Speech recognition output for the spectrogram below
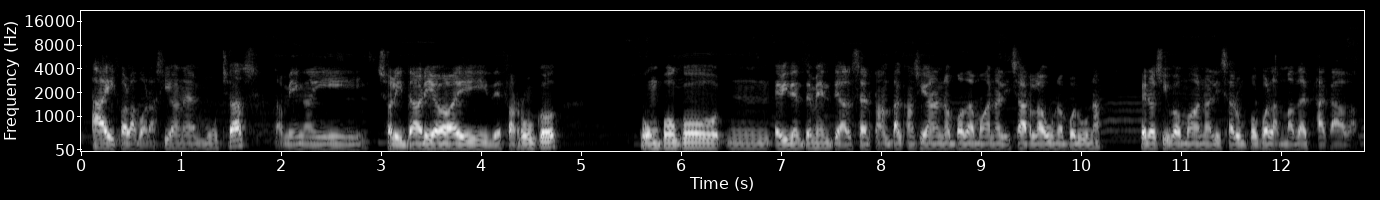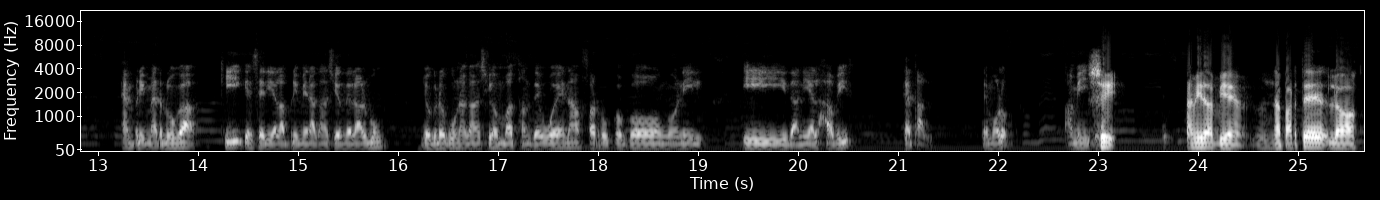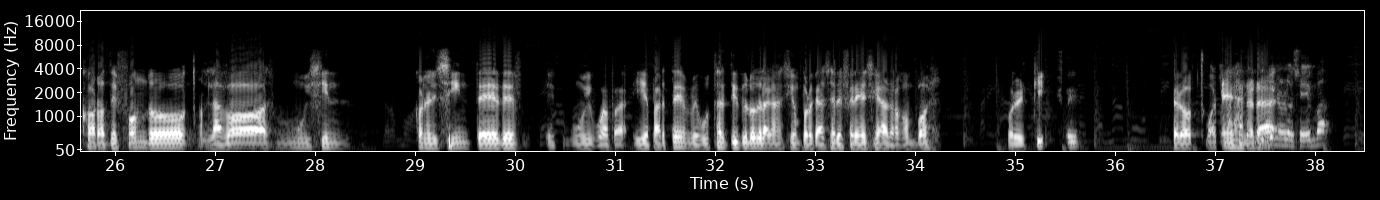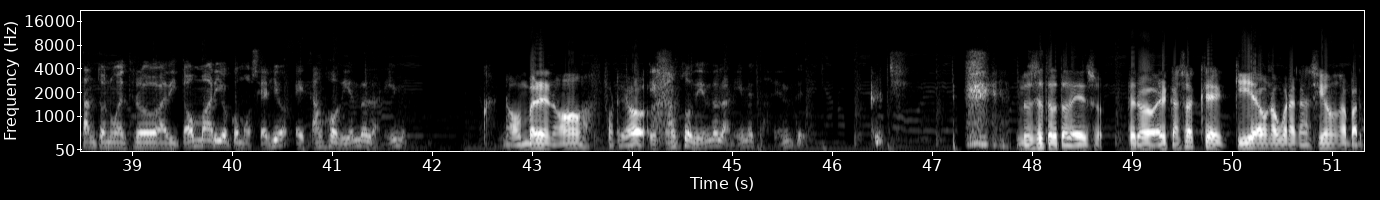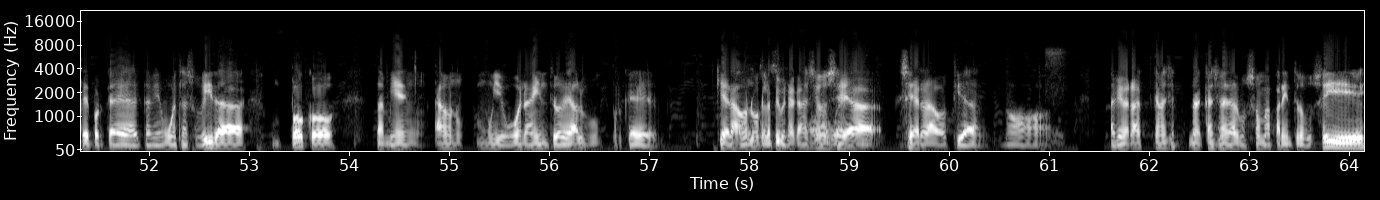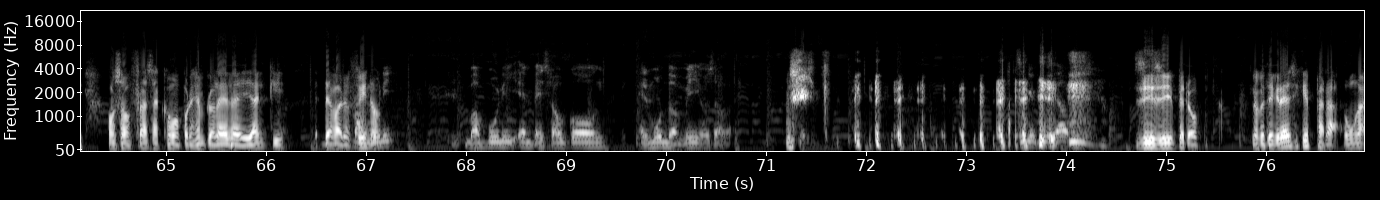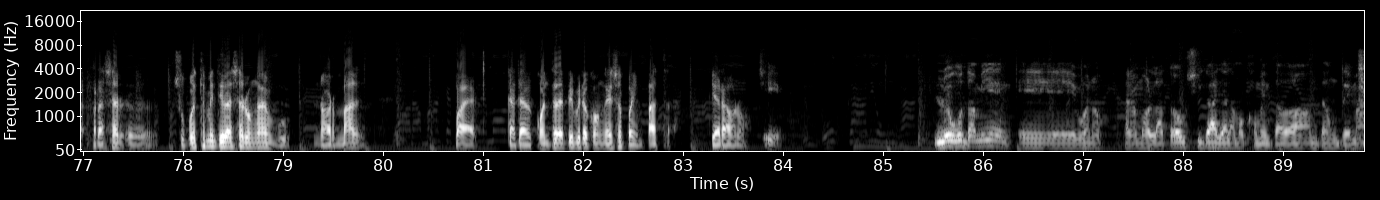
Hay colaboraciones, muchas. También hay solitarios, hay de Farruko. Un poco, mm, evidentemente, al ser tantas canciones no podemos analizarlas una por una, pero sí vamos a analizar un poco las más destacadas. En primer lugar, Ki, que sería la primera canción del álbum. Yo creo que una canción bastante buena, Farruko con O'Neill y Daniel Javid. ¿Qué tal? ¿Te moló? A mí. Sí, a mí también. Aparte, los coros de fondo, la voz muy sin, con el sinte, es muy guapa. Y aparte, me gusta el título de la canción porque hace referencia a Dragon Ball, por el ki. Pero en general. Que no lo sepa, tanto nuestro editor Mario como Sergio están jodiendo el anime. No, hombre, no, por Dios. Están jodiendo el anime esta gente. no se trata de eso. Pero el caso es que Kia es una buena canción, aparte porque también muestra su vida un poco. También es una muy buena intro de álbum, porque quiera o no que la primera canción sea, sea la hostia, no. Las primeras canciones de álbum son más para introducir, o son frases como, por ejemplo, la de Yankee, de varios finos. Bad Bunny empezó con El mundo es mío, ¿sabes? Así que cuidado. Sí, sí, pero lo que te quiero decir es que para, un, para ser, supuestamente iba a ser un álbum normal, pues que te cuentes de primero con eso, pues impacta, quiera o no. Sí. Luego también, eh, bueno, tenemos La Tóxica, ya la hemos comentado antes, un tema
